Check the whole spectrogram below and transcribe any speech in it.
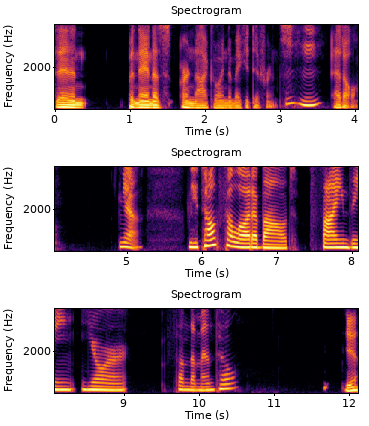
then bananas are not going to make a difference Mm-hmm. at all. Yeah. He talks a lot about finding your fundamental. Yeah,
